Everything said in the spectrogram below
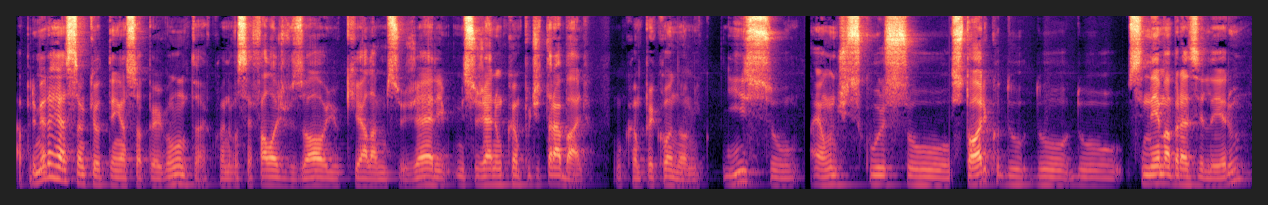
A primeira reação que eu tenho à sua pergunta, quando você fala audiovisual e o que ela me sugere, me sugere um campo de trabalho no campo econômico. Isso é um discurso histórico do, do, do cinema brasileiro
